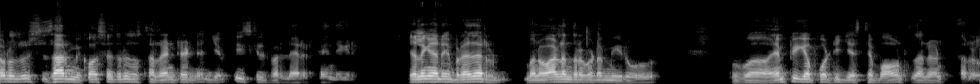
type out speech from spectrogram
ఎవరో చూసి సార్ మీకోసం ఎదురు చూస్తారు రెంట్ రండి అని చెప్పి తీసుకెళ్ళిపోయారు డైరెక్ట్గా ఆయన దగ్గరికి. వెళ్ళంగానే బ్రదర్ మన వాళ్ళందరూ కూడా మీరు ఎంపీగా పోటీ చేస్తే బాగుంటుందని అంటున్నారు.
